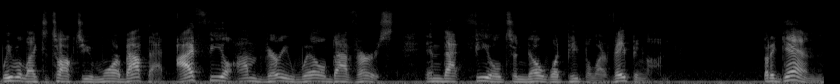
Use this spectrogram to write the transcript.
we would like to talk to you more about that. I feel I'm very well diverse in that field to know what people are vaping on. But again,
